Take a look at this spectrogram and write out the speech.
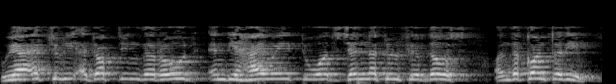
we are actually adopting the road and the highway towards Jannatul Firdaus. On the contrary,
